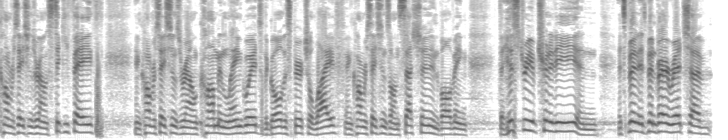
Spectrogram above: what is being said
conversations around sticky faith and conversations around common language, the goal of the spiritual life, and conversations on session involving the history of Trinity, and it's been it's been very rich. I've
